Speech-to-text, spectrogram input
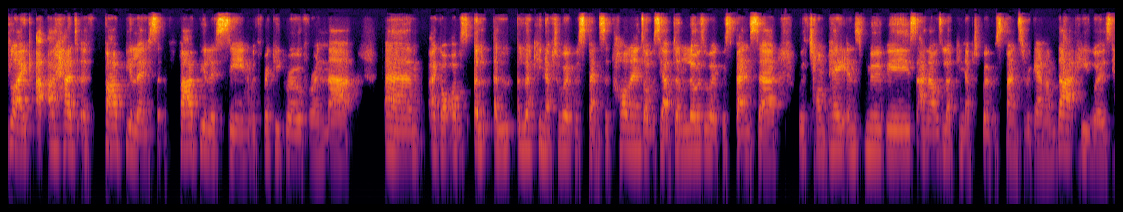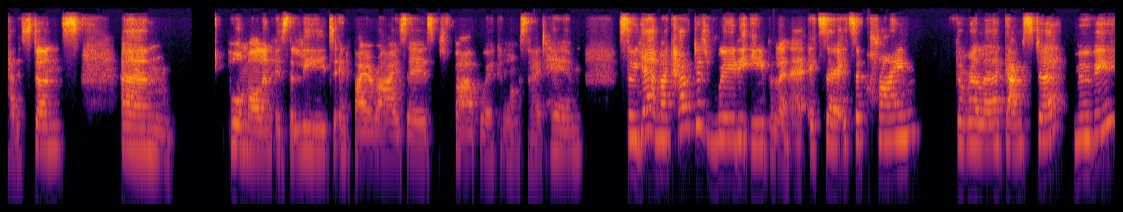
like I had a fabulous, fabulous scene with Ricky Grover and that. Um, I got I was a, a, lucky enough to work with Spencer Collins. Obviously, I've done loads of work with Spencer with Tom Paton's movies, and I was lucky enough to work with Spencer again on that. He was head of stunts. Um, Paul Mullen is the lead in Fire Rises, Fab working alongside him. So yeah, my character's really evil in it. It's a it's a crime thriller gangster movie.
